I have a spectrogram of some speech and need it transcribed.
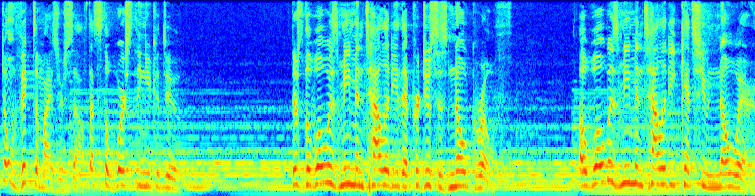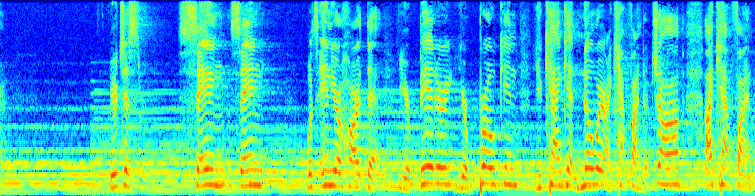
don't victimize yourself. That's the worst thing you could do. There's the woe is me mentality that produces no growth. A woe is me mentality gets you nowhere. You're just saying, saying what's in your heart that you're bitter, you're broken, you can't get nowhere. I can't find a job. I can't find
